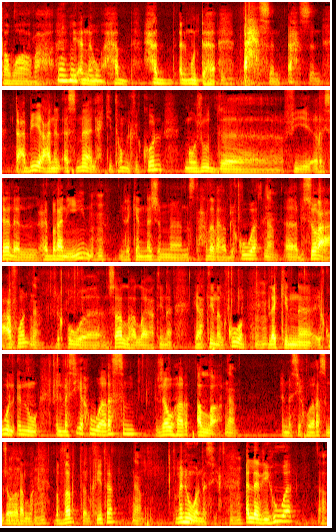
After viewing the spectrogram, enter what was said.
تواضع لأنه أحب حد المنتهى. أحسن أحسن. تعبير عن الأسماء اللي حكيتهم لك الكل موجود آه، في رسالة العبرانيين اللي كان نجم نستحضرها بقوة نعم. آه، بسرعة عفوا نعم. بقوة إن شاء الله الله يعطينا يعطينا القوة. لكن آه، يقول أنه المسيح هو رسم جوهر الله. نعم. المسيح هو رسم جوهر الله. بالضبط لقيتها نعم. من هو المسيح؟ الذي هو آه.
